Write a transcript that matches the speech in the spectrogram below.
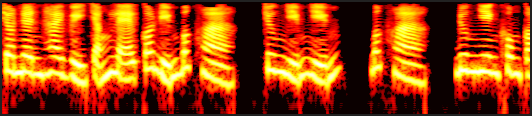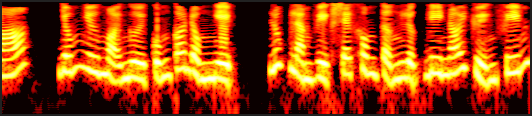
cho nên hai vị chẳng lẽ có điểm bất hòa, chương nhiễm nhiễm, bất hòa, đương nhiên không có, giống như mọi người cũng có đồng nghiệp, lúc làm việc sẽ không tận lực đi nói chuyện phím,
